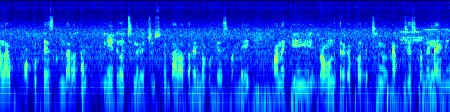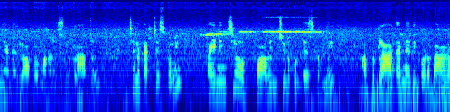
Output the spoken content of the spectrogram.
అలా ఒక కుట్టేసుకున్న తర్వాత నీట్గా వచ్చింది లేదు చూసుకొని తర్వాత రెండో కుట్టేసుకోండి మనకి రౌండ్ తిరగకపోతే చిన్న కట్ చేసుకోండి. లైనింగ్ అనేది లోపల మనం వేసిన క్లాత్ చిన్న కట్ చేసుకొని పైనుంచి ఒక పావించులు కుట్టేసుకోండి అప్పుడు క్లాత్ అనేది కూడా బాగా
